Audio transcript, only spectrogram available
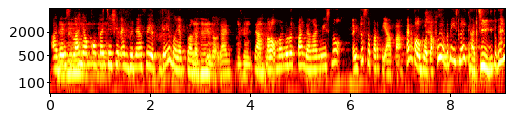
ada istilah yang compensation and benefit kayaknya banyak banget gitu kan. Nah kalau menurut pandangan Wisnu itu seperti apa? Kan kalau buat aku yang penting istilahnya gaji gitu kan.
